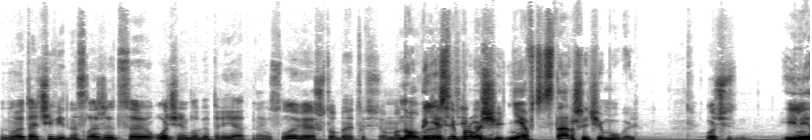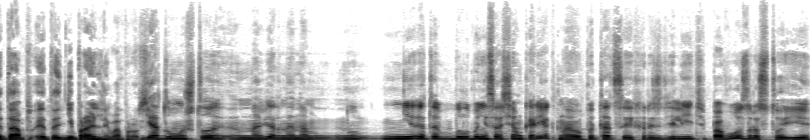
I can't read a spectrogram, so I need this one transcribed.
ну это очевидно, сложиться очень благоприятные условия, чтобы это все могло Но вырасти, если да. проще, нефть старше, чем уголь? Очень, Или Ну, это, это неправильный вопрос? я думаю, что, наверное, нам ну, не, это было бы не совсем корректно пытаться их разделить по возрасту и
